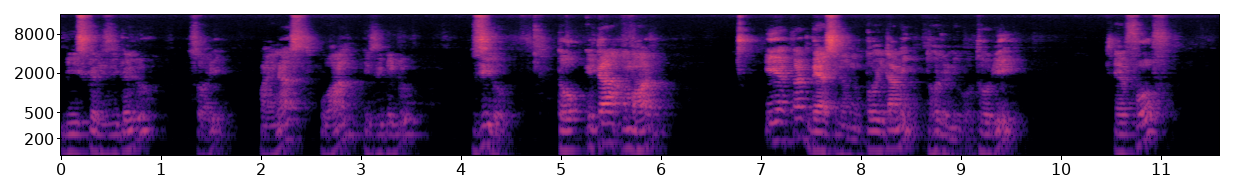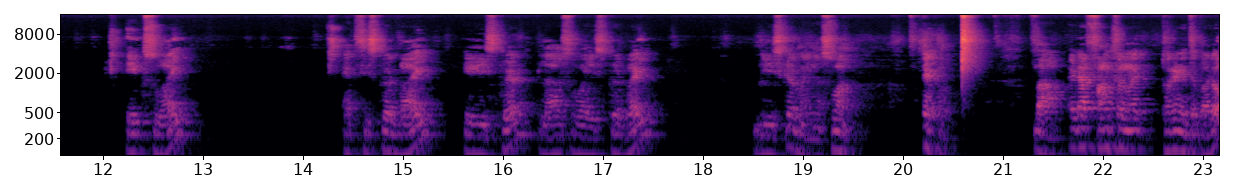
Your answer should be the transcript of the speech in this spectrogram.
B square is to sorry minus one is to zero তো এটা আমার এ আকার দেয়া ছিল না, তো এটা আমি ধরে নিব। ধরি f of x y x square by a square plus y square by b square minus one দেখো, বা এটা ফাংশন ধরে নিতে পারো,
